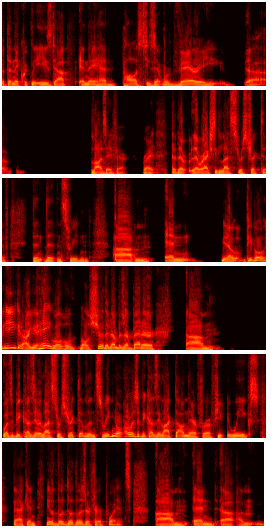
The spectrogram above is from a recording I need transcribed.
but then they quickly eased up and they had policies that were very uh, laissez-faire, right? That, that that were actually less restrictive than than Sweden. Um, and you know, people you could argue, hey, well, well, well, sure, the numbers are better. Um, was it because they were less restrictive than Sweden, or was it because they locked down there for a few weeks back in? You know, th- th- those are fair points. Um, and um,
